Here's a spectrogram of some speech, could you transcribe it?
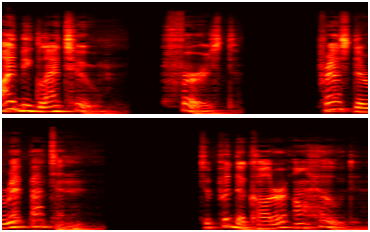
I'd be glad to. First, press the red button to put the caller on hold.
